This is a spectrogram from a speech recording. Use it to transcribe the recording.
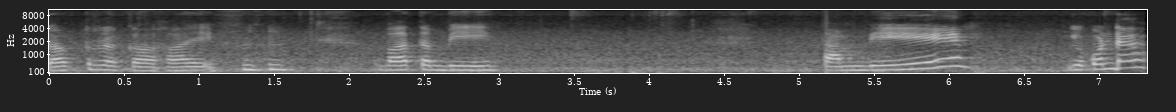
டாக்டர் அக்கா ஹாய். வா தம்பி. தம்பி. இங்க கொண்டா.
